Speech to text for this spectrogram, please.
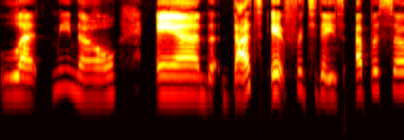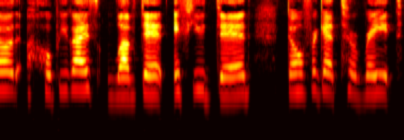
let me know. And that's it for today's episode. Hope you guys loved it. If you did, don't forget to rate,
